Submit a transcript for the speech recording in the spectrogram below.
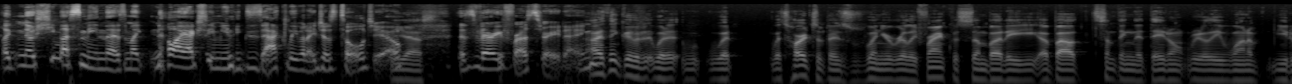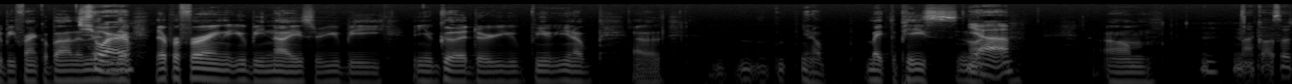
like, no, she must mean this. I'm like, no, I actually mean exactly what I just told you. Yes. It's very frustrating. I think what what what what's hard sometimes is when you're really frank with somebody about something that they don't really want you to be frank about, and then Sure. they're, they're preferring that you be nice or you be you good or you you you know uh, you know make the peace. not- yeah. Um. Not cause a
